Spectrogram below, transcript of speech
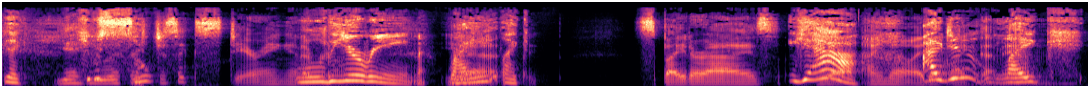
Like, Yeah, he, was, so like, just like staring at everyone. leering, right? Yeah. Like, spider eyes. yeah, I know. I, I, didn't like, that, like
